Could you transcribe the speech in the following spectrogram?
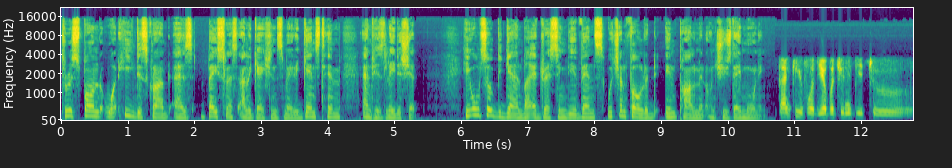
to respond what he described as baseless allegations made against him and his leadership. He also began by addressing the events which unfolded in Parliament on Tuesday morning. Thank you for the opportunity to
